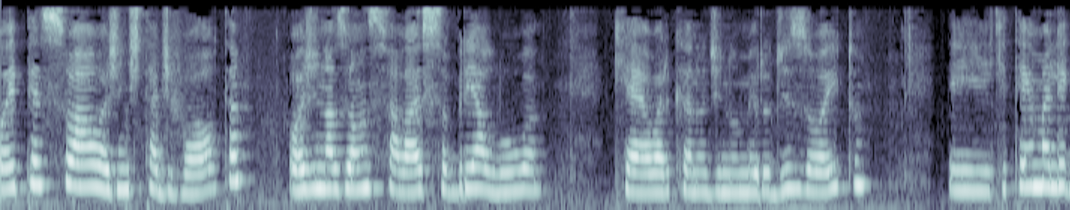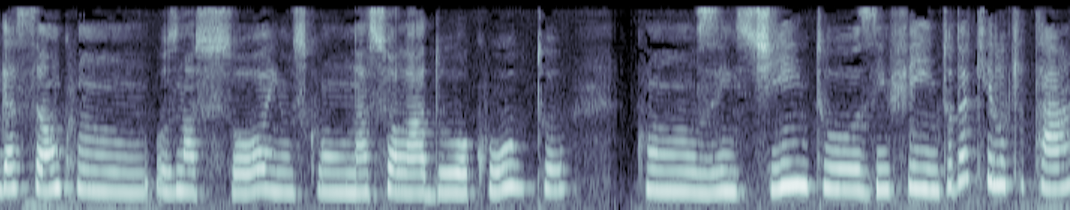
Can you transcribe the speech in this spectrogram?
Oi, pessoal, a gente está de volta. Hoje nós vamos falar sobre a Lua, que é o arcano de número 18 e que tem uma ligação com os nossos sonhos, com o nosso lado oculto, com os instintos, enfim, tudo aquilo que está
